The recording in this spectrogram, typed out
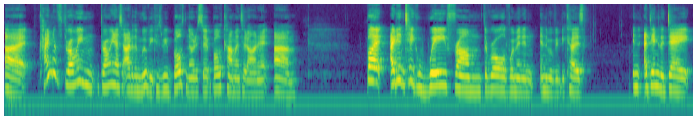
uh kind of throwing throwing us out of the movie because we both noticed it, both commented on it. Um but I didn't take away from the role of women in, in the movie because in at the end of the day,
